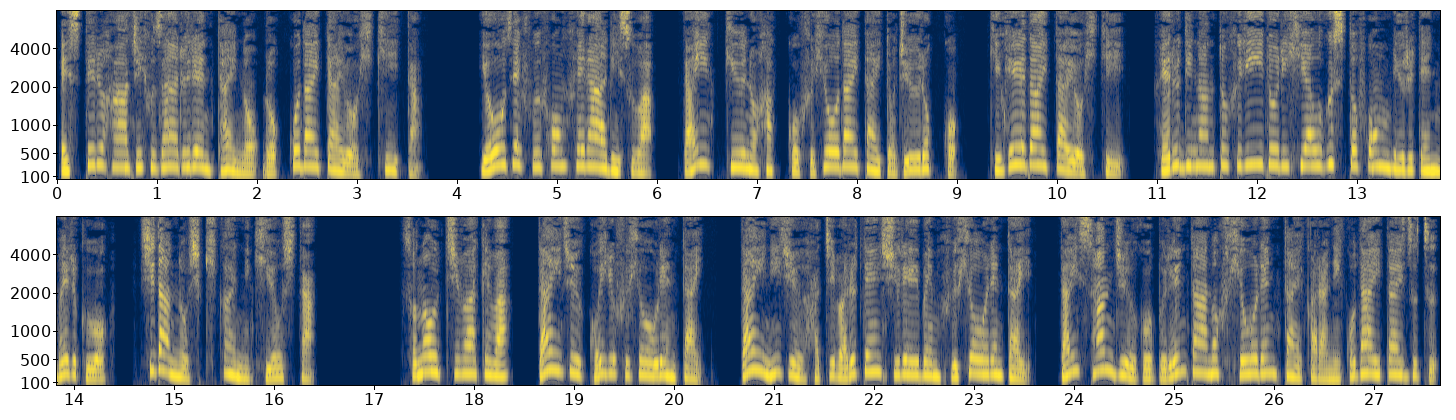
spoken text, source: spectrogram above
エステルハージフザール連隊の6個大隊を率いた。ヨーゼフ・フォン・フェラーリスは第1級の8個不評大隊と16個騎兵大隊を率い、フェルディナント・フリードリヒ・アウグスト・フォン・ビュルテンベルクを師団の指揮官に起用した。その内訳は第10コイル不評連隊、第28バルテンシュレーベン不評連隊、第35ブレンターの不評連隊から2個大隊ずつ、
